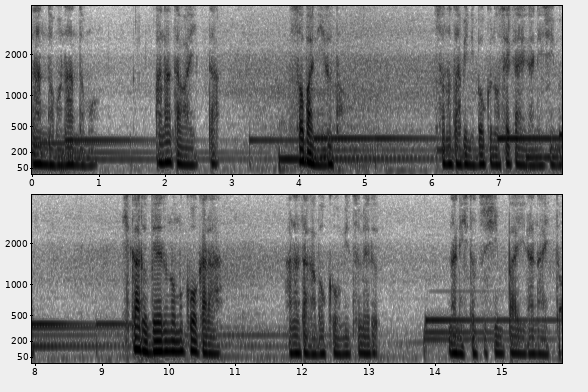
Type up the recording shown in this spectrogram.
何度も何度も。あなたは言った。そばにいると。その度に僕の世界がにじむ。光るベールの向こうから。あなたが僕を見つめる。何一つ心配いらないと。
